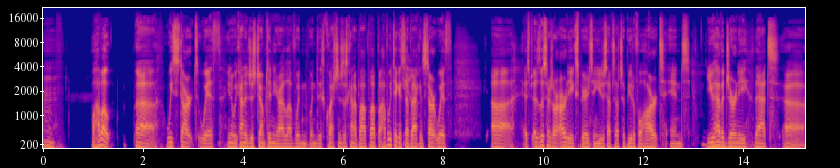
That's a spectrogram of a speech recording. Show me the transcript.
mm. well how about uh, we start with you know we kind of just jumped in here i love when when these questions just kind of pop up but how about we take a step yeah. back and start with uh, as, as, listeners are already experiencing, you just have such a beautiful heart, and you have a journey that uh,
